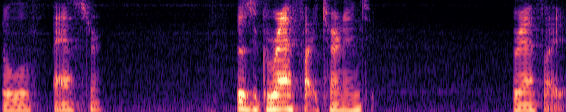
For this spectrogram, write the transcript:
Go a little faster. What does graphite turn into? Graphite.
